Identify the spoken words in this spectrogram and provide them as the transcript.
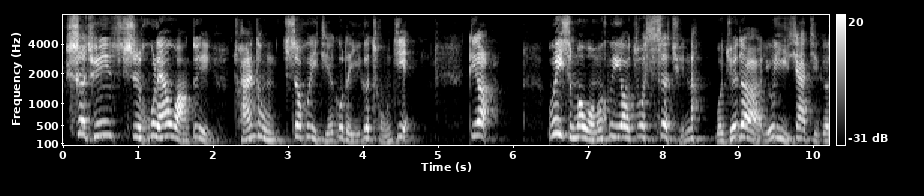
社群是互联网对传统社会结构的一个重建。第二，为什么我们会要做社群呢？我觉得有以下几个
